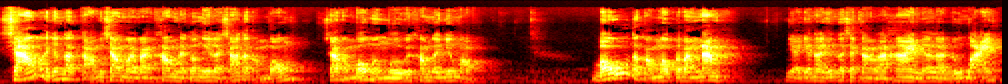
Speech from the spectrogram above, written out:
6 mà chúng ta cộng xong mà bằng 0 này có nghĩa là 6 ta cộng 4 6 cộng 4 bằng 10 với 0 ta nhớ 1 4 ta cộng 1 là bằng 5 giờ chỗ này chúng ta sẽ cần là hai nữa là đủ 7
